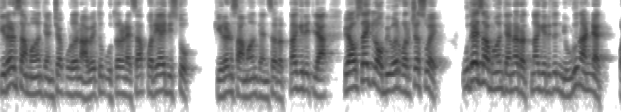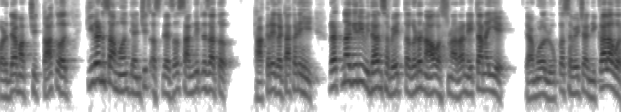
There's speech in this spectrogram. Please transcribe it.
किरण सामंत यांच्या पुढे नावेतून उतरण्याचा पर्याय दिसतो. किरण सामंत यांचं रत्नागिरीतल्या व्यावसायिक लॉबीवर वर्चस्व आहे. उदय सामंत यांना रत्नागिरीतून निवडून आणण्यात पडद्यामागची ताकद किरण सामंत यांचीच असल्याचं सांगितलं जातं. ठाकरे गटाकडेही रत्नागिरी विधानसभेत तगडं नाव असणारा नेता नाहीये. त्यामुळं लोकसभेच्या निकालावर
